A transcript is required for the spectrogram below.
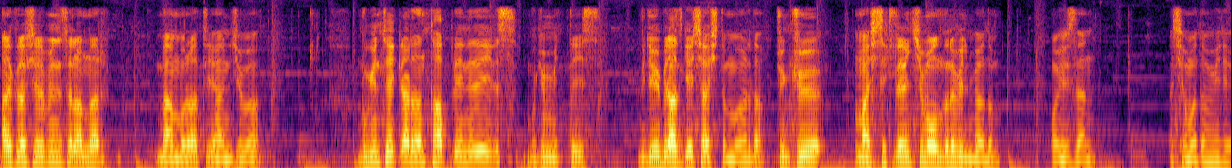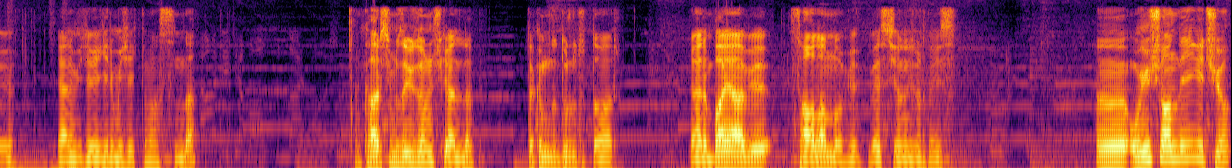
Arkadaşlar hepinize selamlar. Ben Murat yani Civa. Bugün tekrardan top lane'de değiliz. Bugün middeyiz. Videoyu biraz geç açtım bu arada. Çünkü maçtakilerin kim olduğunu bilmiyordum. O yüzden açamadım videoyu. Yani videoya girmeyecektim aslında. Karşımıza 113 geldi. Takımda Durutut da var. Yani bayağı bir sağlam lobi. West Challenger'dayız. Ee, oyun şu anda iyi geçiyor.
